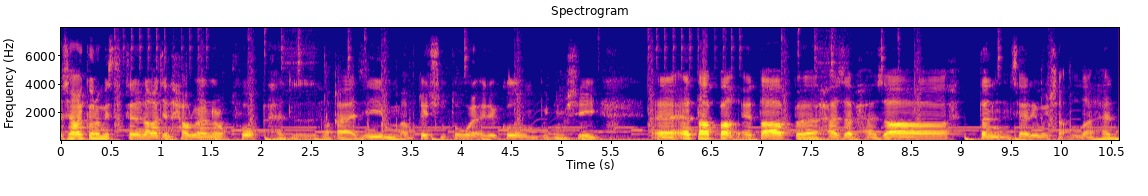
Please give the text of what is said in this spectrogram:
شي ايكونوميست أنا غادي نحاولوا اننا نوقفوا هاد الحلقة هادي ما بغيتش نطول عليكم بغيت نمشي ايتاب باغ ايتاب حاجة بحاجة حتى نساليو إن شاء الله هاد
